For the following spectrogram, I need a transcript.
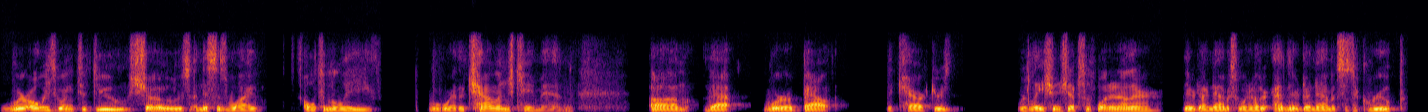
we're always going to do shows, and this is why ultimately where the challenge came in um, that were about the characters' relationships with one another, their dynamics with one another, and their dynamics as a group.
